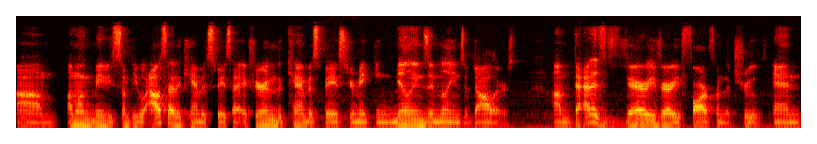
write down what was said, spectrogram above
um, among maybe some people outside the cannabis space that if you're in the cannabis space, you're making millions and millions of dollars. Um, that is very very far from the truth and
